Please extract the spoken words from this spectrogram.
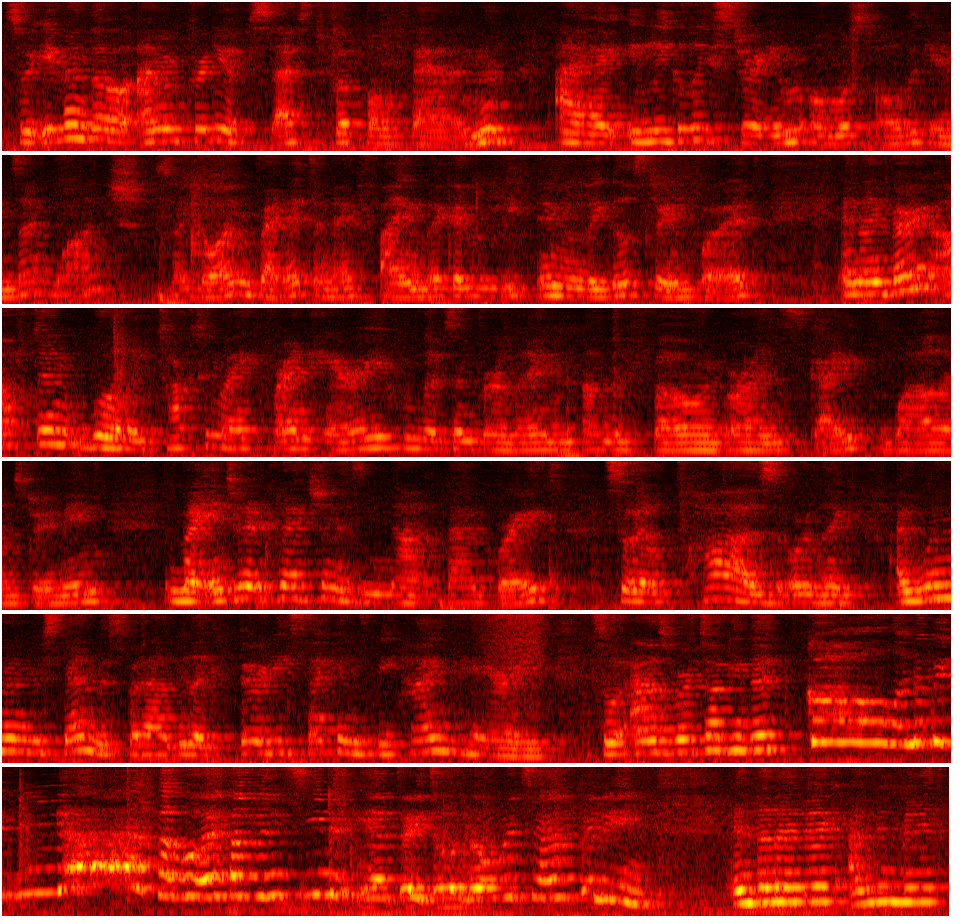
So even though I'm a pretty obsessed football fan, I illegally stream almost all the games I watch. So I go on Reddit and I find like an illegal stream for it. And I very often will like talk to my friend Harry who lives in Berlin on the phone or on Skype while I'm streaming. And my internet connection is not that great, so it'll pause or like I wouldn't understand this, but I'll be like 30 seconds behind Harry. So as we're talking, the goal, and I'm like, no, I haven't seen it yet. I don't know what's happening. And then I'm like, I'm in minute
